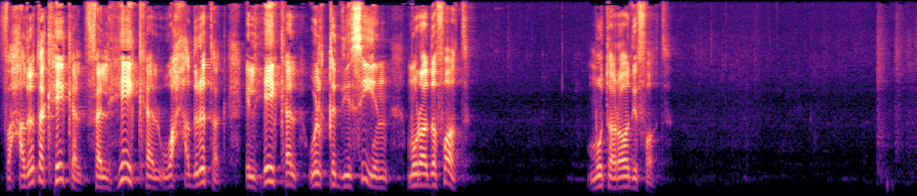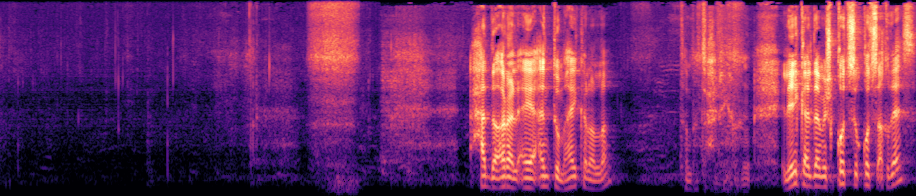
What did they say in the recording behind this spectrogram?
فحضرتك هيكل فالهيكل وحضرتك الهيكل والقديسين مرادفات. مترادفات. حد قرأ الآية أنتم هيكل الله؟ طب ما. الهيكل ده مش قدس قدس أقداس؟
